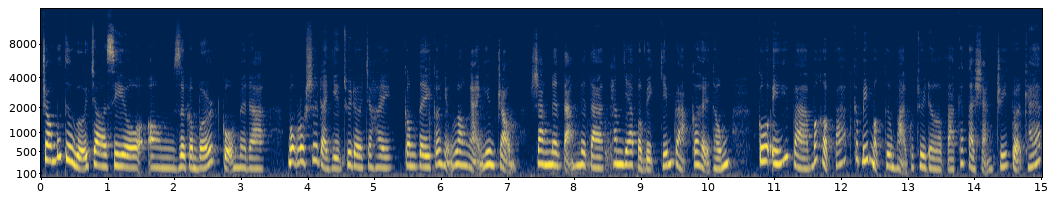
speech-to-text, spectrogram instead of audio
Trong bức thư gửi cho CEO ông Zuckerberg của Meta, một luật sư đại diện Twitter cho hay công ty có những lo ngại nghiêm trọng rằng nền tảng Meta tham gia vào việc chiếm đoạt có hệ thống, cố ý và bất hợp pháp các bí mật thương mại của Twitter và các tài sản trí tuệ khác.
